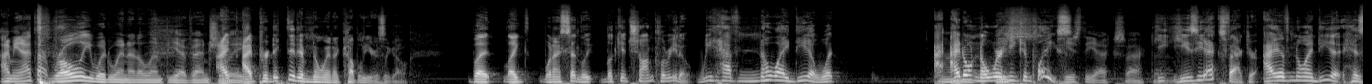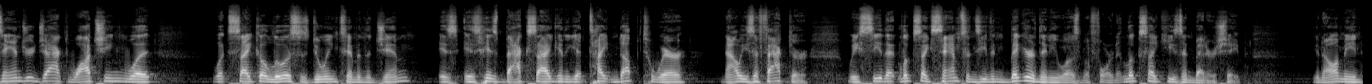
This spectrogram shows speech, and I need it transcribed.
I mean, I thought Rolly would win at Olympia eventually. I, I predicted him to win a couple years ago, but like when I said, look, at Shaun Clarida, we have no idea what. I, I don't know where he can place. He's the X factor. He, he's the X factor. I have no idea. Has Andrew Jacked watching what what Psycho Lewis is doing to him in the gym? Is is his backside going to get tightened up to where now he's a factor? We see that looks like Samson's even bigger than he was before, and it looks like he's in better shape. You know, I mean,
